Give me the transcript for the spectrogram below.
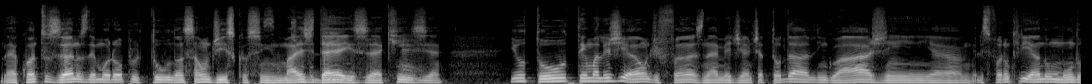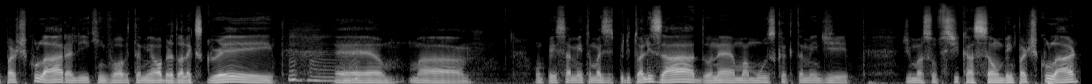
Né? Quantos anos demorou pro Tool lançar um disco? Assim, São mais tipo de 10, 15, é, 15. É. é. E o Tool tem uma legião de fãs, né? Mediante a toda a linguagem. Uh, eles foram criando um mundo particular ali, que envolve também a obra do Alex Gray. Uhum. É, uma, um pensamento mais espiritualizado, né? Uma música que também de de uma sofisticação bem particular.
